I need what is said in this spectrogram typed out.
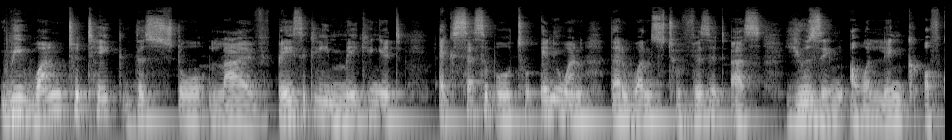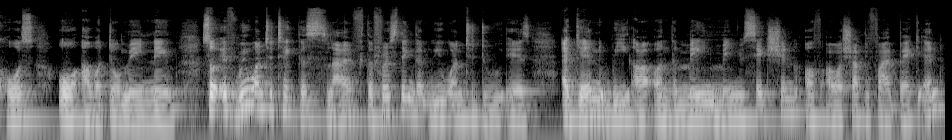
we want to take this store live, basically making it accessible to anyone that wants to visit us using our link, of course, or our domain name. So if we want to take this live, the first thing that we want to do is, again, we are on the main menu section of our Shopify backend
